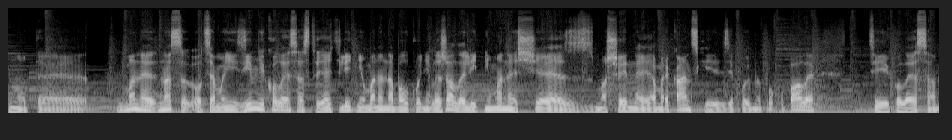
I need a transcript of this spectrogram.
Ну, от, е, мене у нас оце мої зимні колеса стоять. Літні в мене на балконі лежали. Літні в мене ще з машини американські, з якої ми покупали ці колеса.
